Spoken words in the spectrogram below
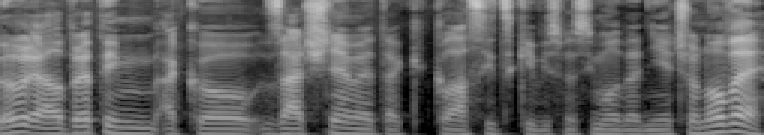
Dobre, ale predtým, ako začneme, tak klasicky by sme si mohli dať niečo nové.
